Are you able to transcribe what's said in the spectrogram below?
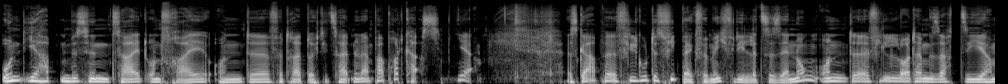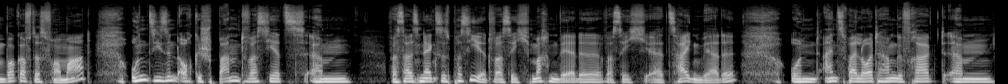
Und ihr habt ein bisschen Zeit und frei und äh, vertreibt euch die Zeit mit ein paar Podcasts. Ja. Es gab äh, viel gutes Feedback für mich für die letzte Sendung und äh, viele Leute haben gesagt, sie haben Bock auf das Format und sie sind auch gespannt, was jetzt ähm, was als nächstes passiert, was ich machen werde, was ich äh, zeigen werde. Und ein, zwei Leute haben gefragt, ähm,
